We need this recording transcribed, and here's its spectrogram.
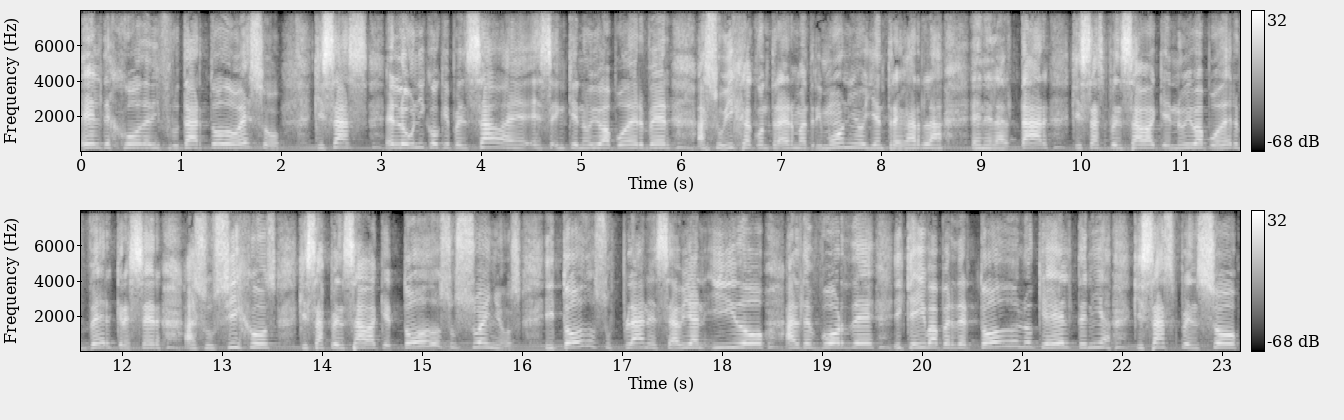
él dejó de disfrutar todo eso. Quizás él lo único que pensaba es en que no iba a poder ver a su hija contraer matrimonio y entregarla en el altar. Quizás pensaba que no iba a poder ver crecer a sus hijos. Quizás pensaba que todos sus sueños y todos sus planes se habían ido al desborde y que iba a perder todo lo que él tenía. Quizás pensó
